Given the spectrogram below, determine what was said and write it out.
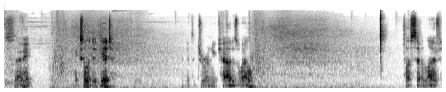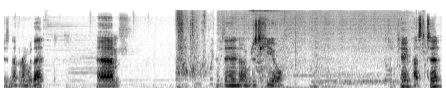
So excellent, it did. I get to draw a new card as well. Plus seven life, there's nothing wrong with that. Um, and then I will just heal. Okay, pass the turn.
